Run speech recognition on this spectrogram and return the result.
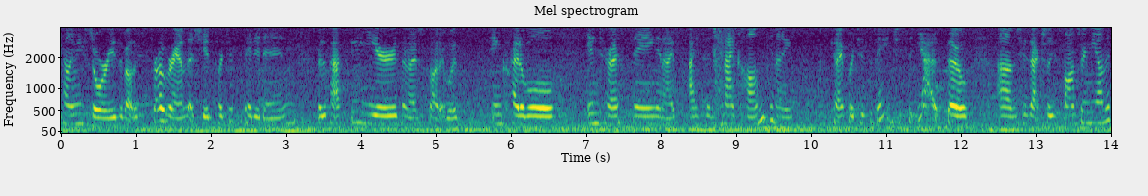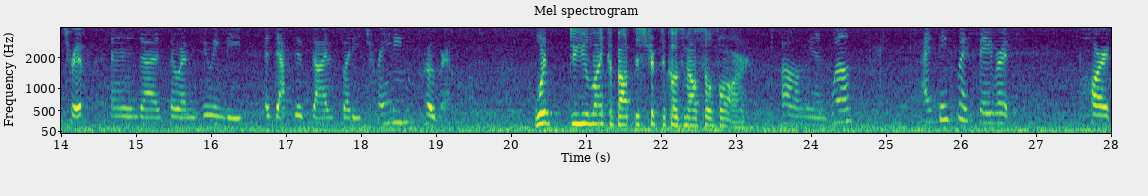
telling me stories about this program that she had participated in for the past few years, and I just thought it was incredible, interesting, and I, I said, can I come? Can I, can I participate? And she said, yeah. So um, she's actually sponsoring me on the trip, and uh, so I'm doing the Adaptive Dive Buddy Training Program. What do you like about this trip to Cozumel so far? Oh man, well, I think my favorite part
